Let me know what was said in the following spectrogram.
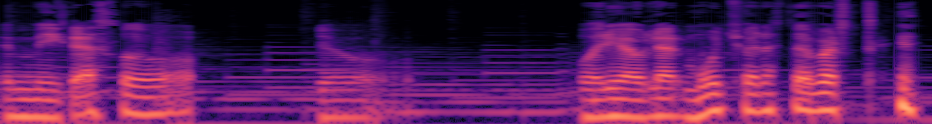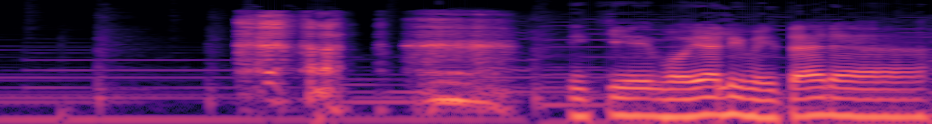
en mi caso, yo podría hablar mucho en esta parte. Así que voy a limitar a,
